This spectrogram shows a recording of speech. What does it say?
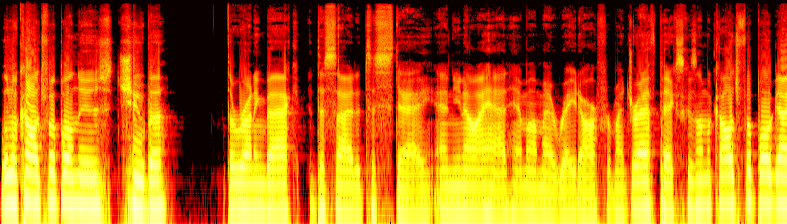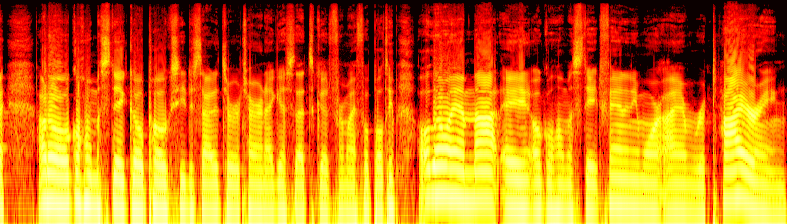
Little college football news: Chuba, the running back, decided to stay, and you know I had him on my radar for my draft picks because I'm a college football guy. Out of Oklahoma State, go Pokes! He decided to return. I guess that's good for my football team. Although I am not an Oklahoma State fan anymore, I am retiring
